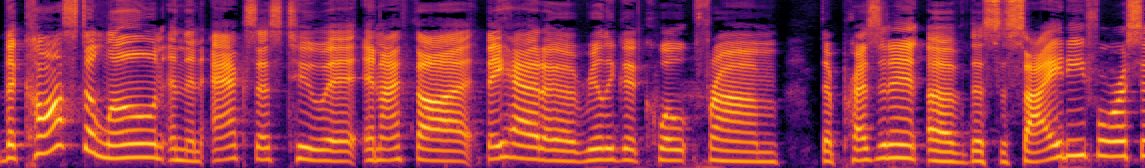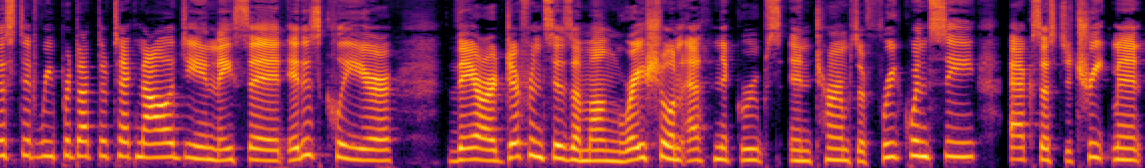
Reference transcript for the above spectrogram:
the cost alone and then access to it. And I thought they had a really good quote from the president of the Society for Assisted Reproductive Technology, and they said it is clear there are differences among racial and ethnic groups in terms of frequency, access to treatment,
